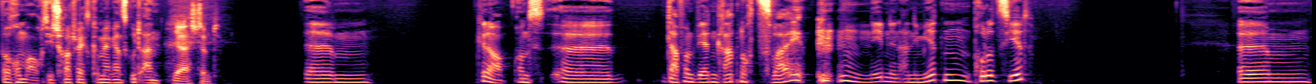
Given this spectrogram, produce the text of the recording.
Warum auch? Die Short Tracks kommen ja ganz gut an. Ja, stimmt. Ähm, genau. Und äh, Davon werden gerade noch zwei neben den animierten produziert. Ähm,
